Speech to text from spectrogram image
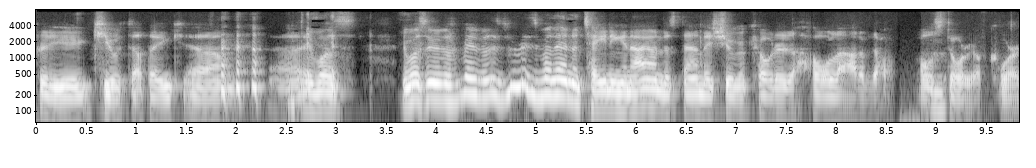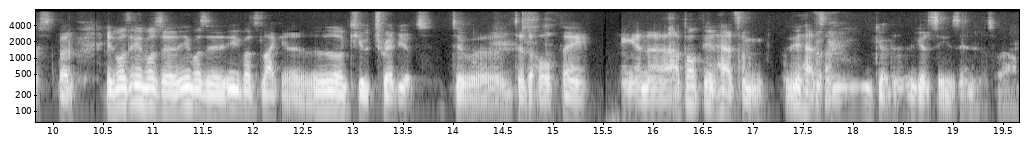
pretty cute. I think um, uh, it was. It was, it was it was it was entertaining, and I understand they sugarcoated a whole lot of the whole story, of course. But it was it was a it was a it was like a little cute tribute to uh, to the whole thing, and uh, I thought it had some it had some good good scenes in it as well.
